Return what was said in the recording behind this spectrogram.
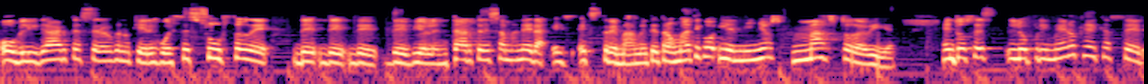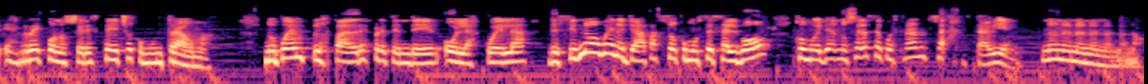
obligarte a hacer algo que no quieres, o ese susto de, de, de violentarte de esa manera, es extremadamente traumático y en niños más todavía. Entonces, lo primero que hay que hacer es reconocer este hecho como un trauma. No pueden los padres pretender o la escuela decir, no, bueno, ya pasó, como se salvó, como ella no se la secuestraron, o sea, está bien. No, no, no, no, no, no, no.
